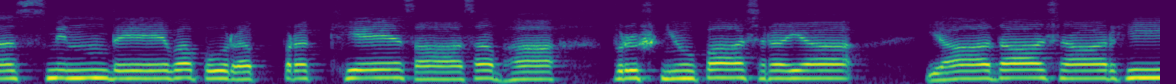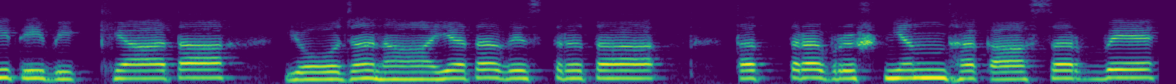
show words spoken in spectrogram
तस्मिन् देवपुरप्रख्ये सा सभा वृष्ण्युपाश्रया यादाशार्हीति विख्याता योजनायतविस्तृता तत्र वृष्ण्यन्धकाः सर्वे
